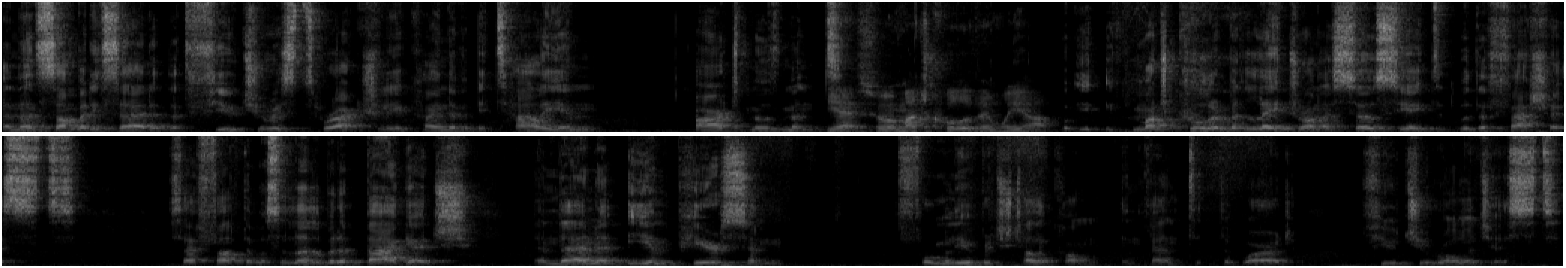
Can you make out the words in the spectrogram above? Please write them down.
and then somebody said that futurists were actually a kind of Italian art movement. Yes, who are much cooler than we are. Much cooler, but later on associated with the fascists. So I felt there was a little bit of baggage. And then Ian Pearson, formerly of British Telecom, invented the word futurologist.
